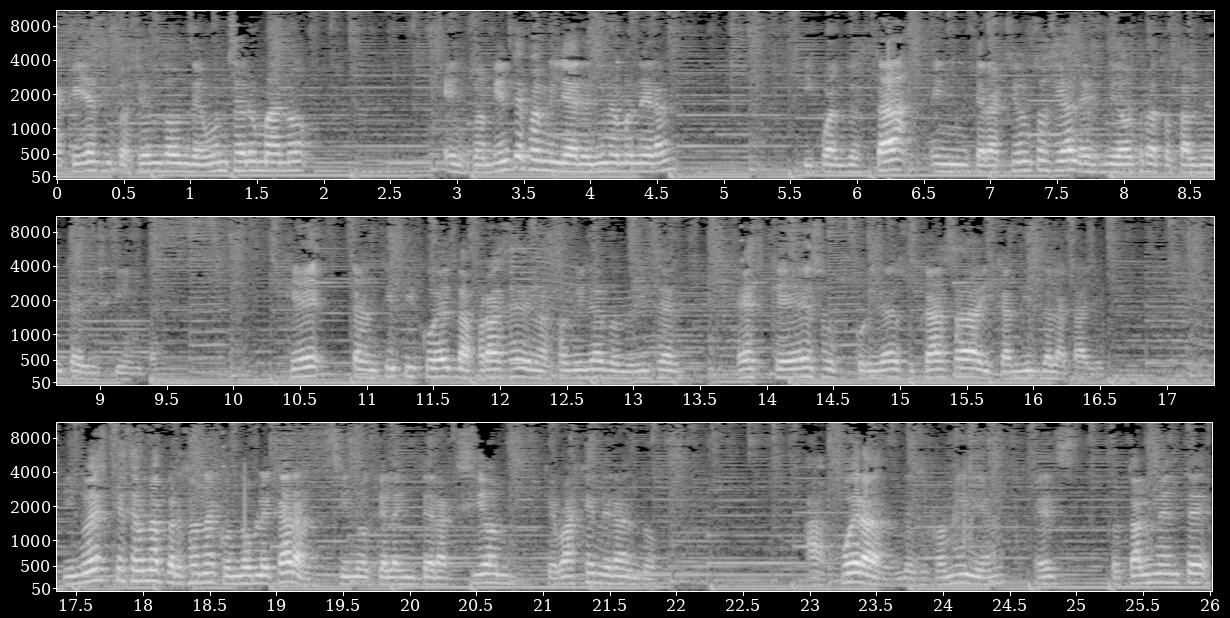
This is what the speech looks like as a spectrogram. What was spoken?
aquella situación donde un ser humano en su ambiente familiar es de una manera y cuando está en interacción social es de otra totalmente distinta. Qué tan típico es la frase de las familias donde dicen es que es oscuridad de su casa y candil de la calle. Y no es que sea una persona con doble cara, sino que la interacción que va generando afuera de su familia es totalmente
